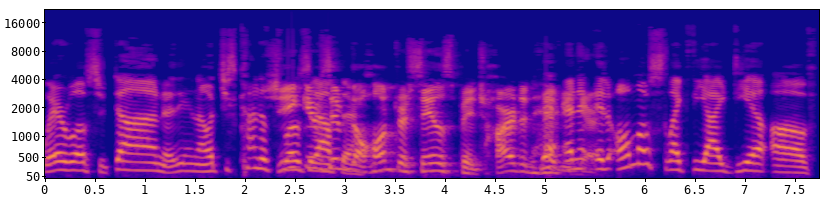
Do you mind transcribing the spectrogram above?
werewolves are done. Or, you know, it just kind of She throws it gives out him there. the hunter sales pitch, hard and Yeah, heavy. and it, it almost like the idea of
